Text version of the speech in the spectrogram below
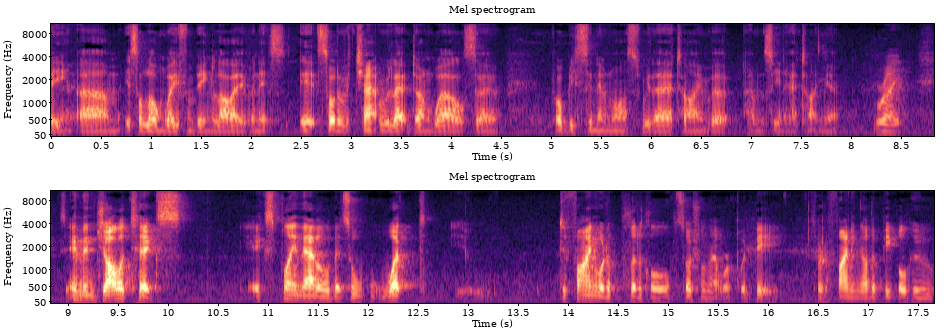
A. Um, it's a long way from being live, and it's it's sort of a chat roulette done well. So probably synonymous with airtime, but haven't seen airtime yet. Right. And then Jolitics. explain that a little bit. So what define what a political social network would be? Sort of finding other people who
